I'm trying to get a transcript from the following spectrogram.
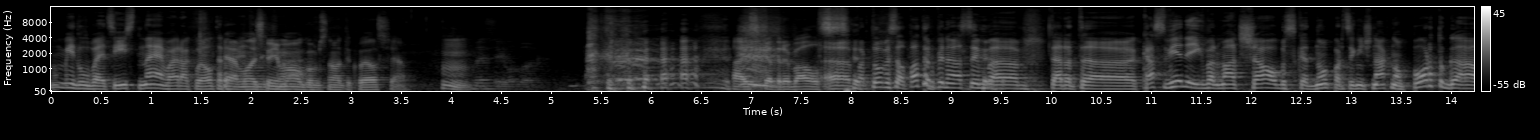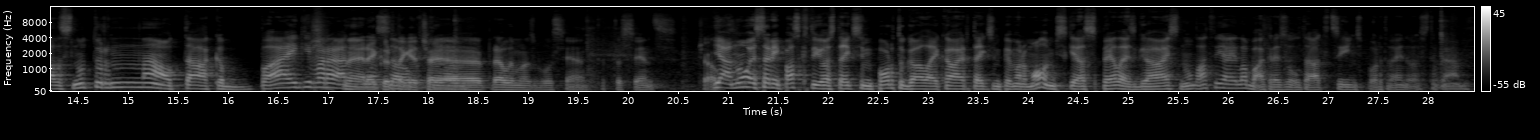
nu, middlebeids īsti nē, vairāk vēl tādā Jā, man liekas, ka viņam augums nav tik liels. Jā. Hmm. Aizskatra balss. Uh, par to mēs vēl paturpināsim. Uh, Tātad, uh, kas vienīgi man māca šaubas, ka, nu, par cik viņš nāk no Portugāles, nu, tur nav tā, ka baigi varētu. Nē, re, kur tagad uh, šajā prelimos būs. Jā, tas viens. Čals. Jā, nu es arī paskatījos, teiksim, Portugālē, kā ir, teiksim, piemēram, Olimpiskajās spēlēs gājis. Nu, Latvijā ir labāk rezultāti cīņas sporta veidos. tā kā. I'm not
